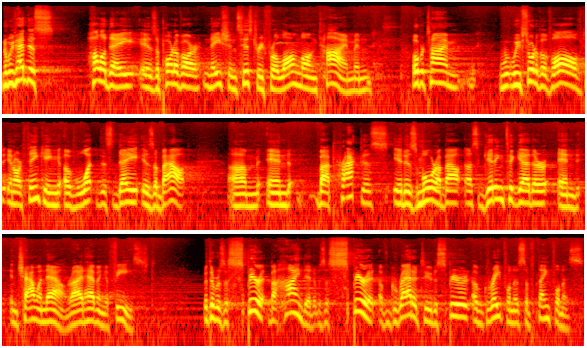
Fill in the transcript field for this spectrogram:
Now we've had this holiday is a part of our nation's history for a long, long time. And over time, we've sort of evolved in our thinking of what this day is about. Um, and by practice, it is more about us getting together and, and chowing down, right? Having a feast. But there was a spirit behind it. It was a spirit of gratitude, a spirit of gratefulness, of thankfulness.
